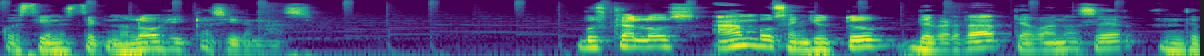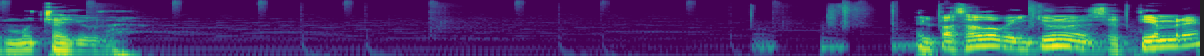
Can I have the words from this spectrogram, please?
cuestiones tecnológicas y demás. Búscalos ambos en YouTube, de verdad te van a ser de mucha ayuda. El pasado 21 de septiembre,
